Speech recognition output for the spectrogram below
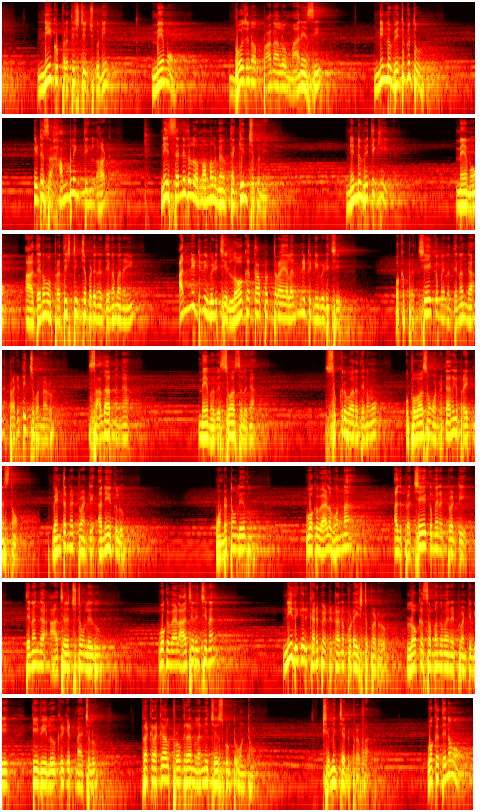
నీకు ప్రతిష్ఠించుకుని మేము భోజన పానాలు మానేసి నిన్ను వెతుకుతూ it is a humbling thing Lord నీ సన్నిధిలో మమ్మల్ని మేము తగ్గించుకుని నిన్ను వెతికి మేము ఆ దినము ప్రతిష్ఠించబడిన దినమని అన్నిటినీ విడిచి లోక తాపత్రయాలన్నిటినీ విడిచి ఒక ప్రత్యేకమైన దినంగా ప్రకటించమన్నాడు. సాధారణంగా మేము విశ్వాసులుగా శుక్రవార దినము ఉపవాసం ఉండటానికి ప్రయత్నిస్తాం. వెంటనటువంటి అనేకులు ఉండటం లేదు. ఒకవేళ ఉన్నా అది ప్రత్యేకమైనటువంటి దినంగా ఆచరించటం లేదు. ఒకవేళ ఆచరించినా నీ దగ్గర కనిపెట్టడానికి కూడా ఇష్టపడరు. లోక సంబంధమైనటువంటివి టీవీలు క్రికెట్ మ్యాచ్లు రకరకాల ప్రోగ్రాంలన్నీ చేసుకుంటూ ఉంటాం. క్షమించండి ప్రభ. ఒక దినము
